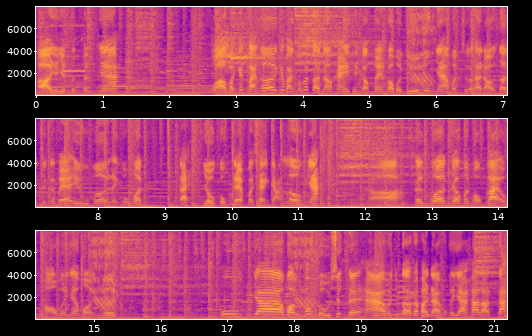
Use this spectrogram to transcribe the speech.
Ờ à, dịch bình tĩnh nha. Wow và các bạn ơi Các bạn có cái tên nào hay thì comment vào bên dưới luôn nha. Mình sẽ có thể đổi tên cho cái bé yêu mới này của mình. Đây, vô cùng đẹp và sang chảnh luôn nha. Đó, Đừng quên cho mình một like ủng hộ với nha mọi người. U cha, vẫn không đủ sức để hạ Và chúng ta đã phải trả một cái giá khá là đắt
